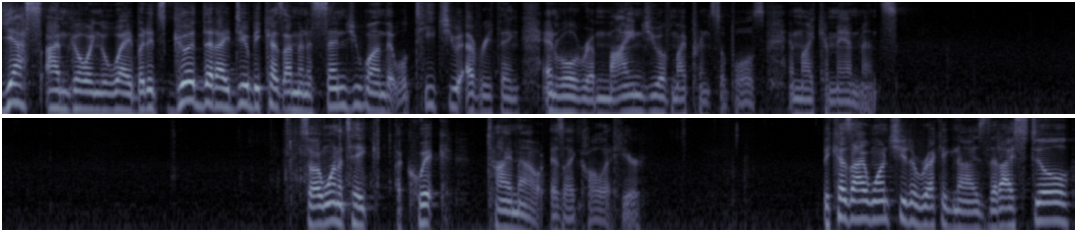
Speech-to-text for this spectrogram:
Yes, I'm going away, but it's good that I do because I'm going to send you one that will teach you everything and will remind you of my principles and my commandments. So I want to take a quick timeout, as I call it here. Because I want you to recognize that I still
